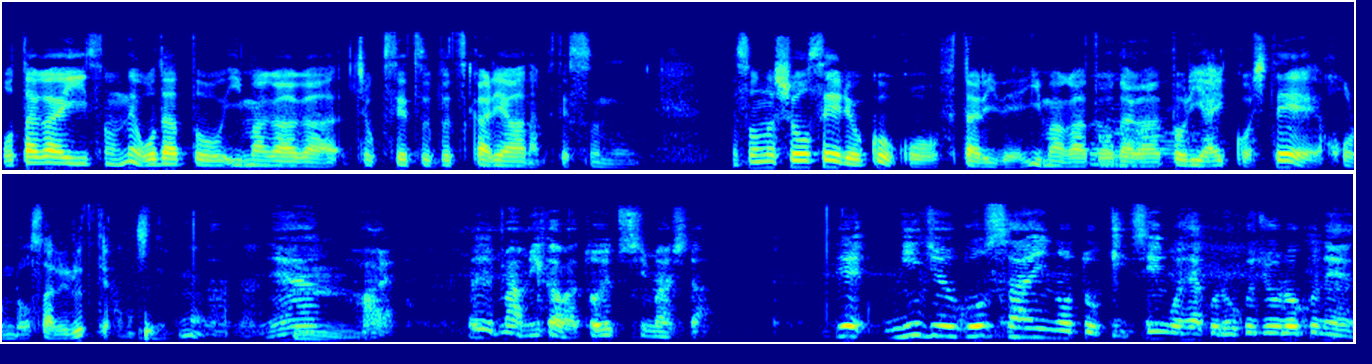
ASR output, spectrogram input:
お互いその、ね、織田と今川が直接ぶつかり合わなくて済むその小勢力をこう2人で今川と織田が取り合いっこして翻弄されるって話だよね。なんだね、はい。でまあ三河統一しました。で25歳の時1566年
